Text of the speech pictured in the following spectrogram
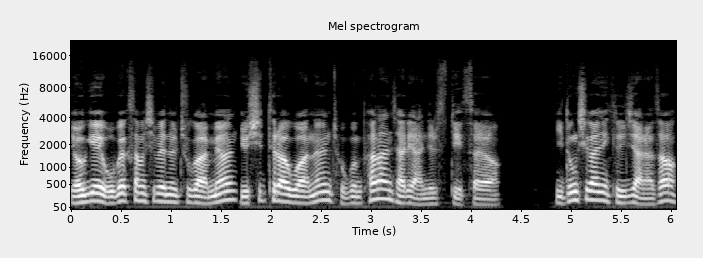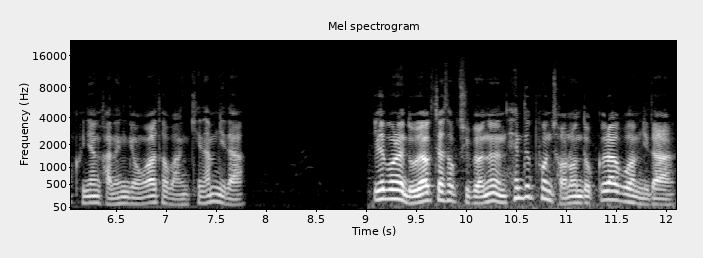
여기에 530엔을 추가하면 유시트라고 하는 조금 편한 자리에 앉을 수도 있어요. 이동 시간이 길지 않아서 그냥 가는 경우가 더 많긴 합니다. 일본의 노약자석 주변은 핸드폰 전원도 끄라고 합니다.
